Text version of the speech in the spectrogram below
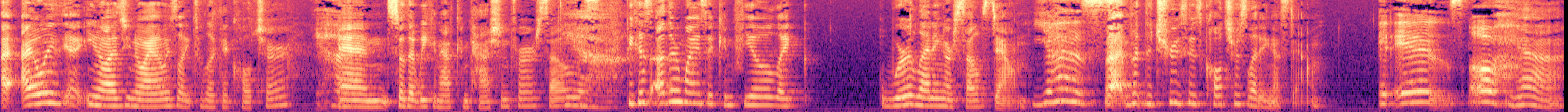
I, I always, uh, you know, as you know, I always like to look at culture. and so that we can have compassion for ourselves. Yeah. Because otherwise, it can feel like we're letting ourselves down. Yes. But, but the truth is, culture's letting us down. It is. Oh, Yeah.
